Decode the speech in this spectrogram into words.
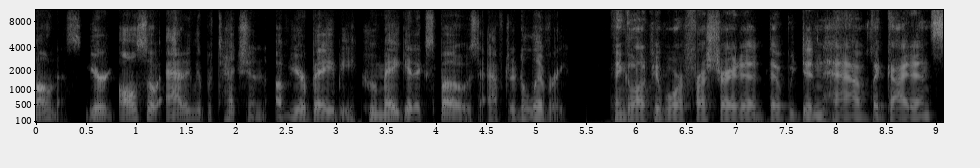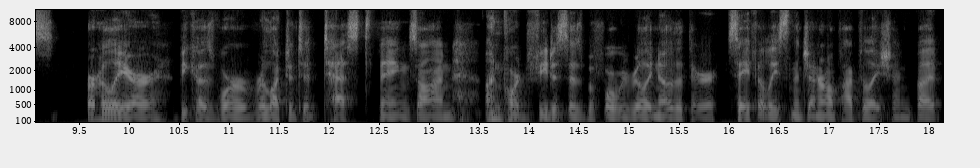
bonus. You're also adding the protection of your baby who may get exposed after delivery. I think a lot of people were frustrated that we didn't have the guidance earlier because we're reluctant to test things on unborn fetuses before we really know that they're safe, at least in the general population. But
